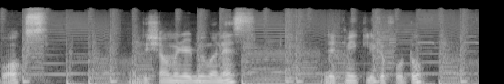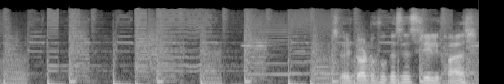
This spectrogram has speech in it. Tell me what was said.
box. Of the Xiaomi Redmi 1S let me click a photo so it autofocuses really fast.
